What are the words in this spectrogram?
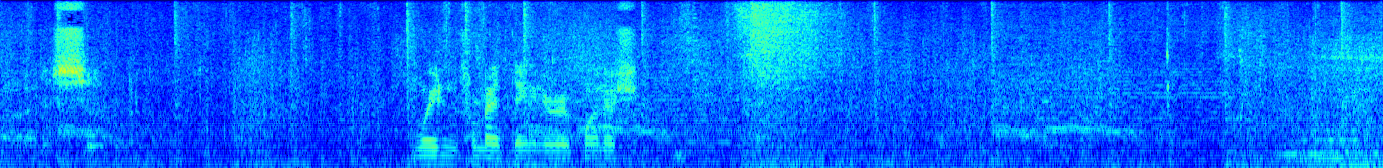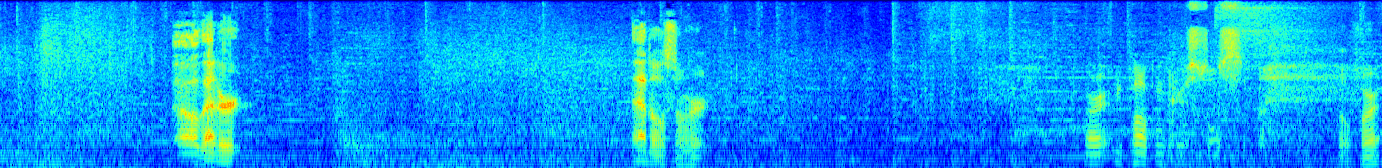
Oh, shit. I'm waiting for my thing to replenish. Oh, that hurt. That also hurt. Alright, I'm popping crystals. Go for it.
